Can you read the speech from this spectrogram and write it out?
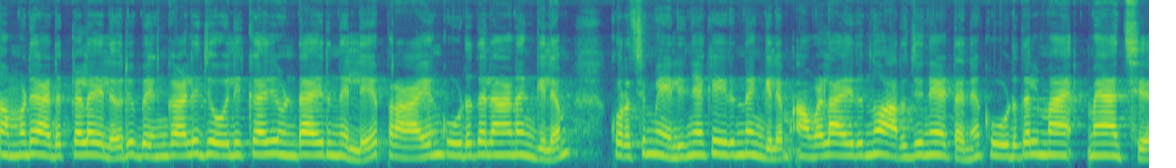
നമ്മുടെ അടുക്കളയിൽ ഒരു ബംഗാളി ജോലിക്കാരി ഉണ്ടായിരുന്നില്ലേ? പ്രായം കൂടുതലാണെങ്കിലും കുറച്ച് മെലിഞ്ഞൊക്കെ ഇരുന്നെങ്കിലും അവളായിരുന്നു അർജുനേട്ടന് കൂടുതൽ മാച്ച്.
